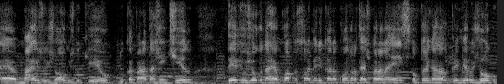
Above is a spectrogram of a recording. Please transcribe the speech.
é, mais os jogos do que eu do Campeonato Argentino. Teve o jogo da Recopa Sul-Americana contra o Atlético Paranaense, se não estou enganado, o primeiro jogo.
